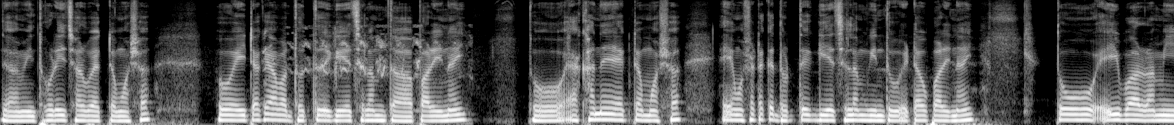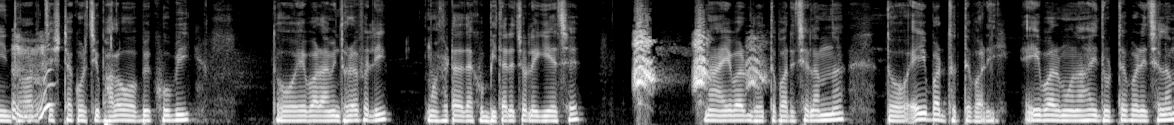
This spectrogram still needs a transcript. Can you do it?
যে আমি ধরেই ছাড়বো একটা মশা। তো এইটাকে আবার ধরতে গিয়েছিলাম তা পারি নাই। তো এখানে একটা মশা এই মশাটাকে ধরতে গিয়েছিলাম কিন্তু এটাও পারি নাই। তো এইবার আমি ধরার চেষ্টা করছি ভালোভাবে খুবই। তো এবার আমি ধরে ফেলি মশাটা দেখো ভিতরে চলে গিয়েছে। না এবার ধরতে পারছিলাম না। তো এইবার ধরতে পারি। এইবার মনে হয় ধরতে পেরেছিলাম।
